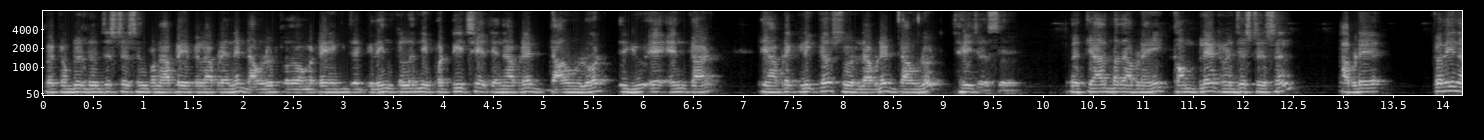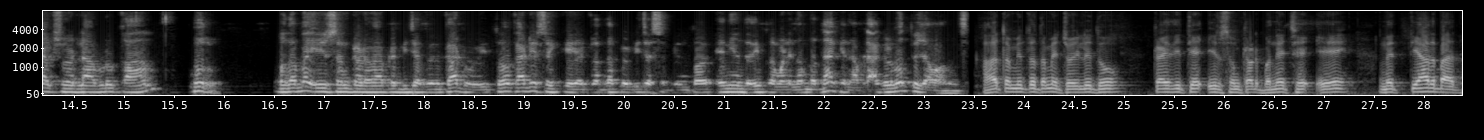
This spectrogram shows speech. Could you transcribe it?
હવે કમ્પ્લેટ રજીસ્ટ્રેશન પણ આપણે પેલા આપણે એને ડાઉનલોડ કરવા માટે એક જે ગ્રીન કલરની પટ્ટી છે તેને આપણે ડાઉનલોડ યુએએન કાર્ડ એ આપણે ક્લિક કરશું એટલે આપણે ડાઉનલોડ થઈ જશે. ત્યારબાદ આપણે અહીં કમ્પ્લેટ રજીસ્ટ્રેશન આપણે કરી નાખશું એટલે આપણું કામ પૂરું. બરાબર એ શ્રમ કાર્ડ હવે આપણે બીજા કોઈને કાઢવું હોય તો કાઢી શકીએ. ઘરના કોઈ બીજા સભ્યને તો એની અંદર એ પ્રમાણે નંબર નાખીને આપણે આગળ વધતું જવાનું છે. હા, તો મિત્રો, તમે જોઈ લીધું કઈ રીતે ઈ સિમ કાર્ડ બને છે એ અને ત્યારબાદ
